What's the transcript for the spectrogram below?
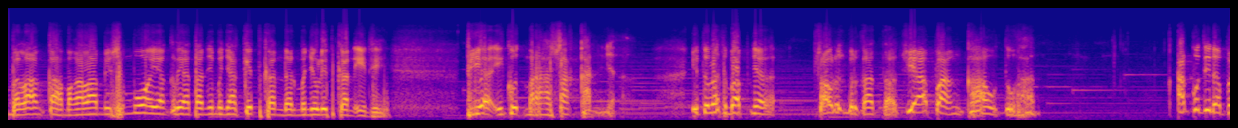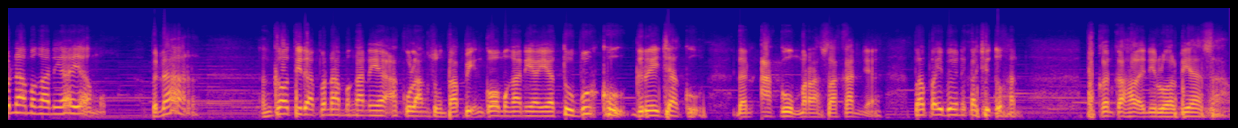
melangkah mengalami semua yang kelihatannya menyakitkan dan menyulitkan ini. Dia ikut merasakannya. Itulah sebabnya Saulus berkata, "Siapa engkau, Tuhan? Aku tidak pernah menganiayamu." Benar, engkau tidak pernah menganiaya aku langsung, tapi engkau menganiaya tubuhku, gerejaku, dan aku merasakannya. Bapak Ibu yang dikasih Tuhan, bukankah hal ini luar biasa?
